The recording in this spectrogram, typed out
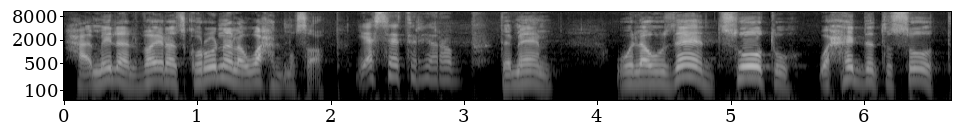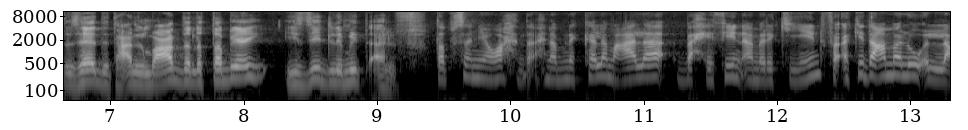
حاملة الفيروس كورونا لو واحد مصاب. يا ساتر يا رب. تمام. ولو زاد صوته وحدة الصوت زادت عن المعدل الطبيعي يزيد لمئة ألف. طب ثانية واحدة إحنا بنتكلم على باحثين أمريكيين فأكيد عملوا الع-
